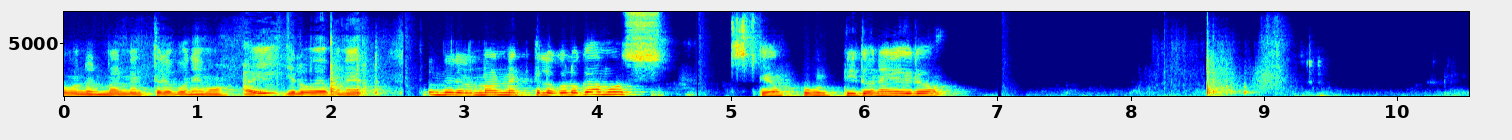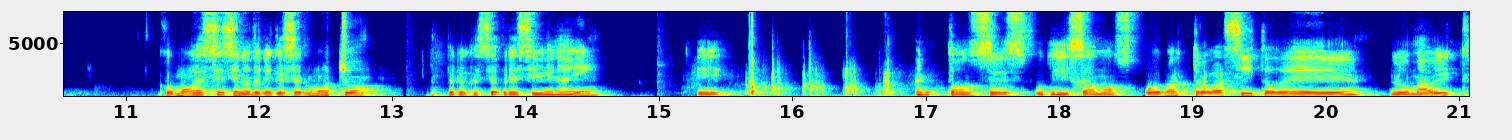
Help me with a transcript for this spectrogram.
como normalmente lo ponemos ahí. Yo lo voy a poner donde normalmente lo colocamos. Es un puntito negro. Como ese, si no tiene que ser mucho. Espero que se aprecie bien ahí. Y entonces utilizamos o nuestro vasito de Plumavit,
